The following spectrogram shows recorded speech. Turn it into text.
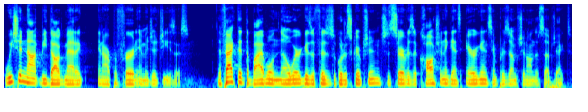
we should not be dogmatic in our preferred image of Jesus. The fact that the Bible nowhere gives a physical description should serve as a caution against arrogance and presumption on the subject.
